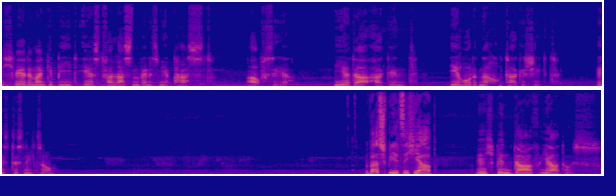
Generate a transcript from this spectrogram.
Ich werde mein Gebiet erst verlassen, wenn es mir passt. Aufseher. Ihr da, Agent. Ihr wurdet nach Hutta geschickt. Ist es nicht so? Was spielt sich hier ab? Ich bin Darth Yadus.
